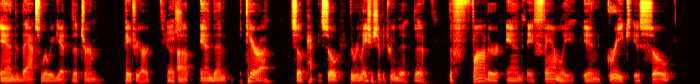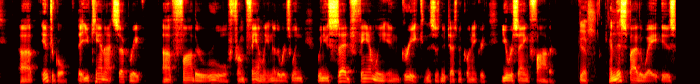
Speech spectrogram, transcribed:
and that's where we get the term patriarch. Yes. Uh, and then patera. So, so the relationship between the the the father and a family in Greek is so uh, integral that you cannot separate uh, father rule from family. In other words, when when you said family in Greek, this is New Testament Koine Greek, you were saying father. Yes. And this, by the way, is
